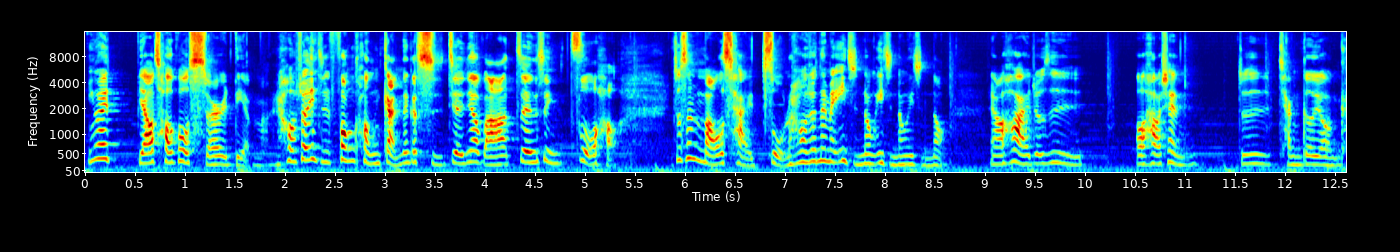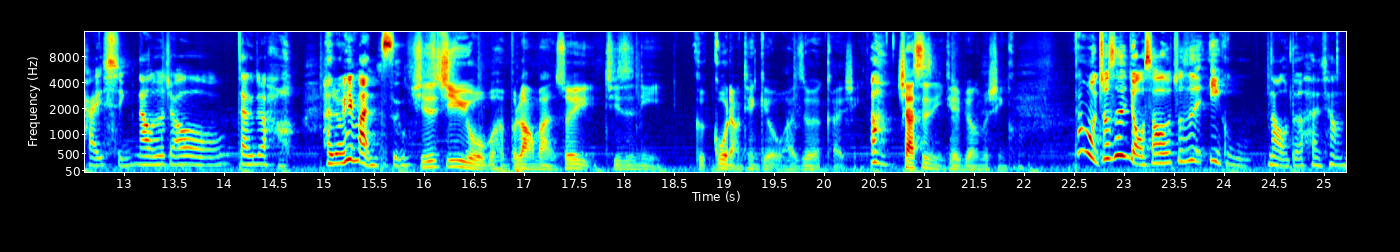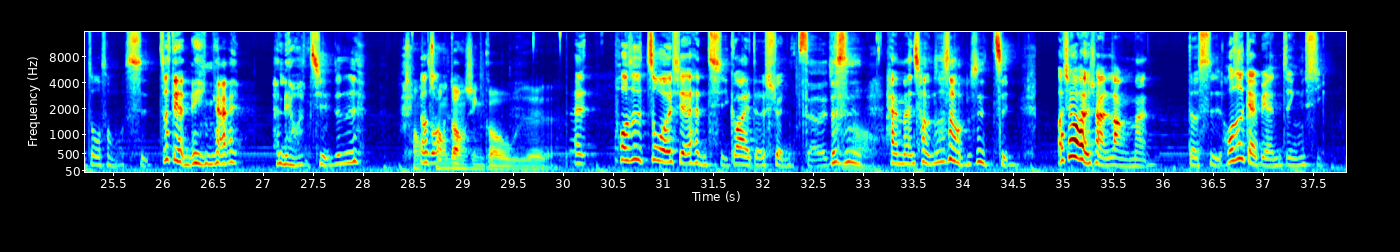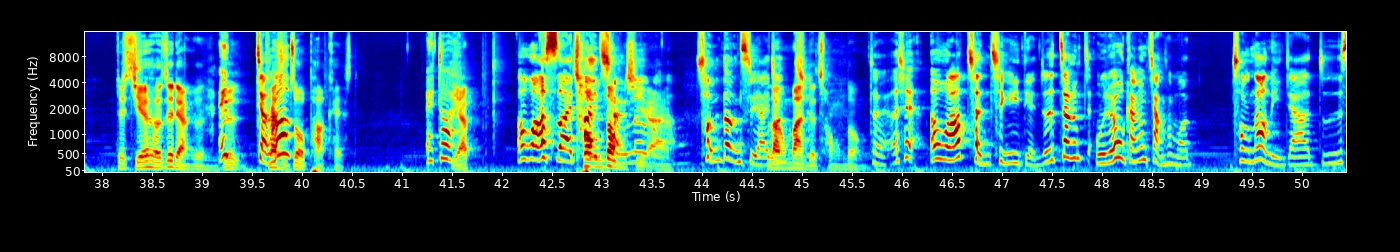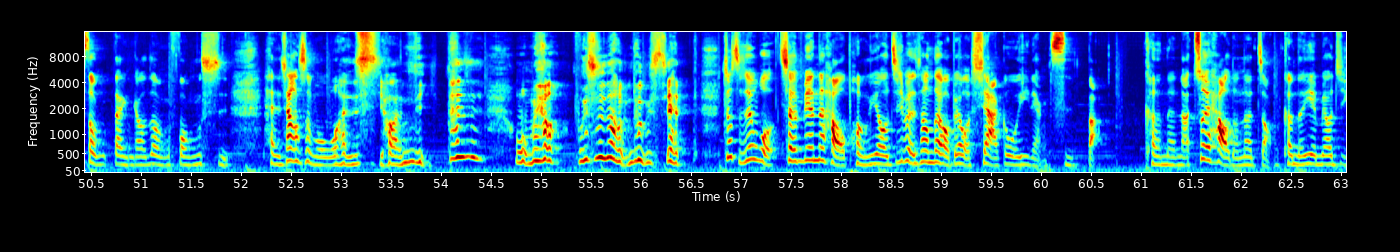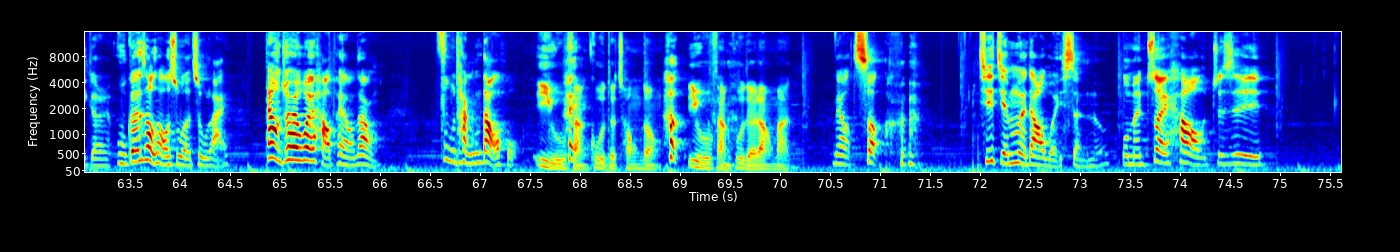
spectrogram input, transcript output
因为不要超过十二点嘛，然后就一直疯狂赶那个时间，要把它这件事情做好，就是毛起做，然后就那边一直弄，一直弄，一直弄，然后后来就是哦，好像就是强哥又很开心，然后我就觉得哦，这样就好，很容易满足。其实基于我不很不浪漫，所以其实你过过两天给我，我还是会很开心。啊下次你可以不用那么辛苦。但我就是有时候就是一股脑的很想做什么事，这点你应该很了解，就是冲冲动性购物之类的。或是做一些很奇怪的选择，就是哦还蛮常做这种事情。而且我很喜欢浪漫的事，或是给别人惊喜。对，结合这两个，你哎就开始做 podcast，哎、对，哇塞，太冲动起来冲动起来浪漫的冲动。对，而且呃，我要澄清一点，就是这样讲，我觉得我刚刚讲什么冲到你家就是送蛋糕这种方式，很像什么我很喜欢你，但是我没有，不是那种路线，就只是我身边的好朋友基本上都有被我吓过一两次吧，可能啊，最好的那种，可能也没有几个人，五根手头数得出来，但我就会为好朋友那种赴汤蹈火，义无反顾的冲动，义无反顾的浪漫。没有错。其实节目也到尾声了，我们最后就是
